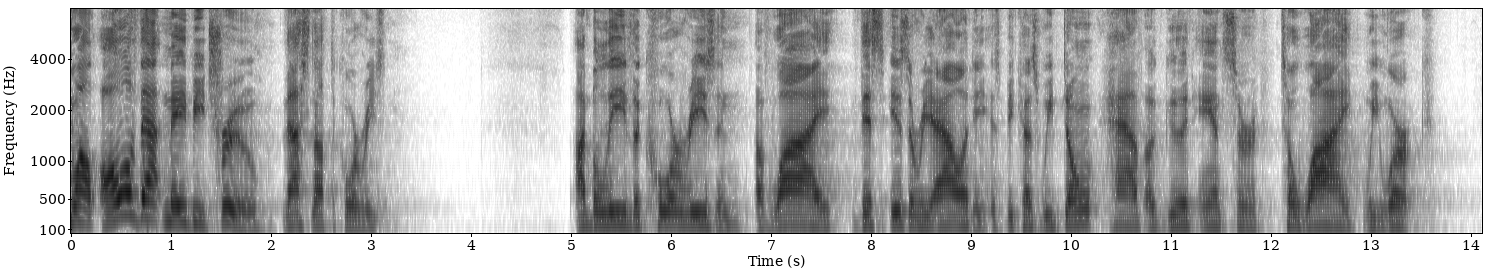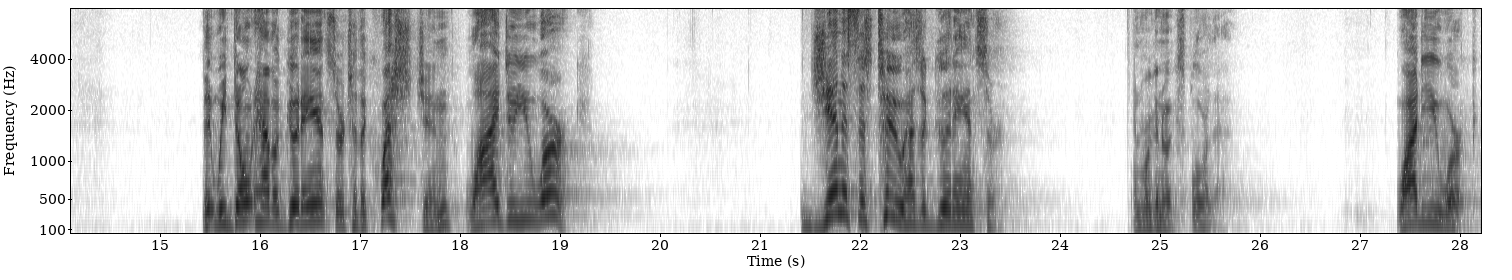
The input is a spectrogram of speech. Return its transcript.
while all of that may be true, that's not the core reason. I believe the core reason of why this is a reality is because we don't have a good answer to why we work. That we don't have a good answer to the question, why do you work? Genesis 2 has a good answer, and we're going to explore that. Why do you work?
